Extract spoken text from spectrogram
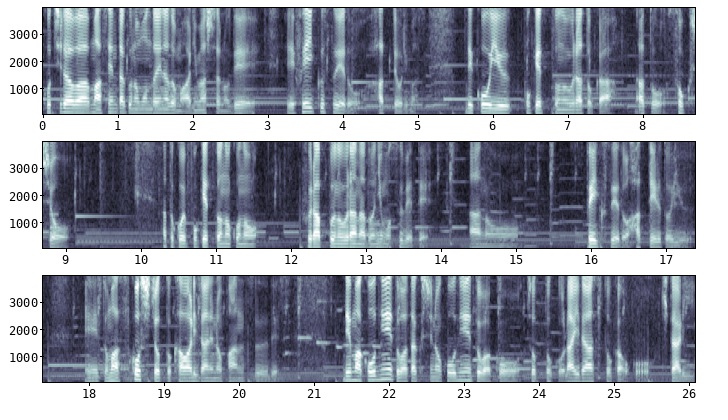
こちらはまあ選択の問題などもありましたので、えー、フェイクスウェードを貼っております。でこういうポケットの裏とかあと側傷あとこういうポケットのこのフラップの裏などにも全てあのフェイクスウェードを貼っているというえーとまあ、少しちょっと変わり種のパンツです。でまあコーディネート私のコーディネートはこうちょっとこうライダースとかをこう着たり、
